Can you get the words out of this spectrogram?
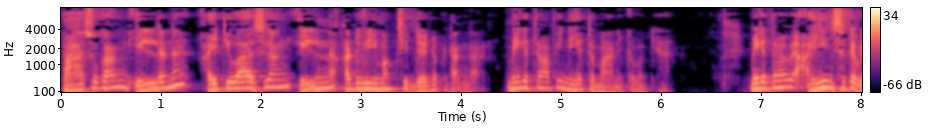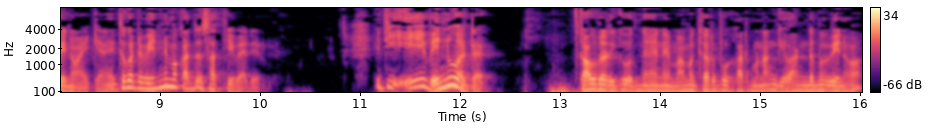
පහසුකම් ඉල්ලන අයිතිවාසිකම් ඉල්ලන අඩුවීමක් සිද්ධ වෙන්න පටන් ගන්නවා. මේක තමයි අපි නිහතමානිකම කියන්නේ. මේක තමයි අපි අහිංසක වෙනවා කියන්නේ. එතකොට වෙන්නේ මොකද්ද සතිය වැඩෙනවා. ඉතින් ඒ වෙනුවට කවුරු හරි කිව්වොත් නෑ නෑ මම කරපු කර්ම නම් ගෙවන්නම වෙනවා.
